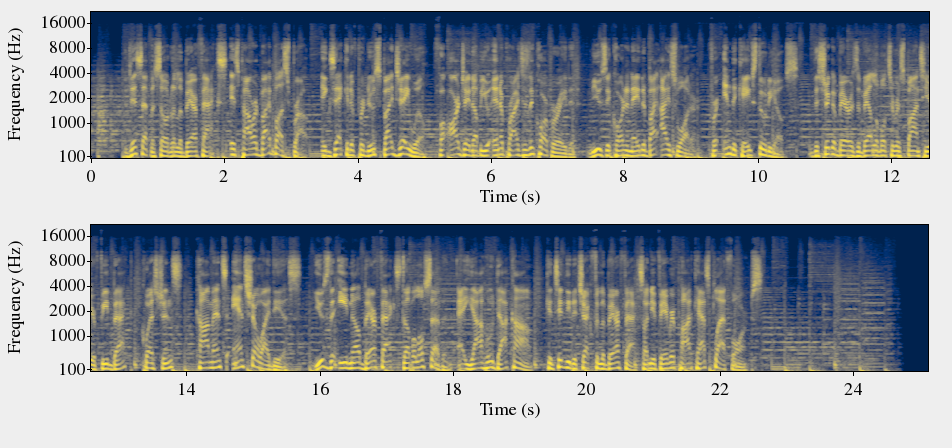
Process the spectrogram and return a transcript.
This episode of the Bear Facts is powered by Buzzsprout, executive produced by J Will for RJW Enterprises Incorporated, music coordinated by Icewater for Indicave Studios. The Sugar Bear is available to respond to your feedback, questions, comments, and show ideas. Use the email bearfacts007 at yahoo.com. Continue to check for the Bear Facts on your favorite podcast platforms.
